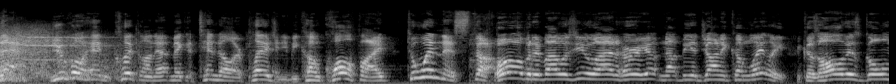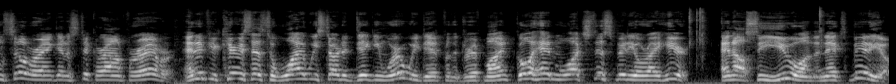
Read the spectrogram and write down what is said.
that. You go ahead and click on that, make a $10 pledge, and you become qualified to win this stuff. Oh, but if I was you, I'd hurry up not be a Johnny come lately, because all this gold and silver ain't gonna stick around forever. And if you're curious as to why we started digging where we did for the drift mine, go ahead and watch this video right here. And I'll see you on the next video.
